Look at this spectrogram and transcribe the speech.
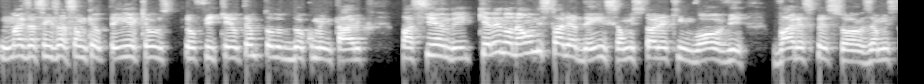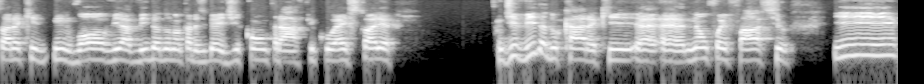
mas a sensação que eu tenho é que eu, eu fiquei o tempo todo do documentário passeando e querendo ou não é uma história densa é uma história que envolve várias pessoas é uma história que envolve a vida do Notorious B.I.G. com o tráfico é a história de vida do cara que é, é não foi fácil e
